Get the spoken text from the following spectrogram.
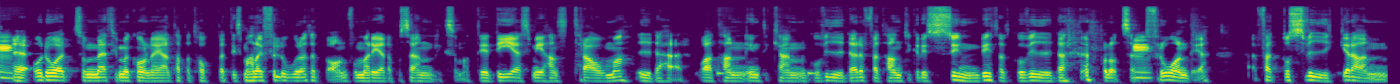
Mm. Eh, och då som Matthew McConaughey har tappat hoppet. Liksom, han har ju förlorat ett barn får man reda på sen. Liksom, att det är det som är hans trauma i det här. Och att han inte kan gå vidare för att han tycker det är syndigt att gå vidare på något sätt mm. från det. För att då sviker han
